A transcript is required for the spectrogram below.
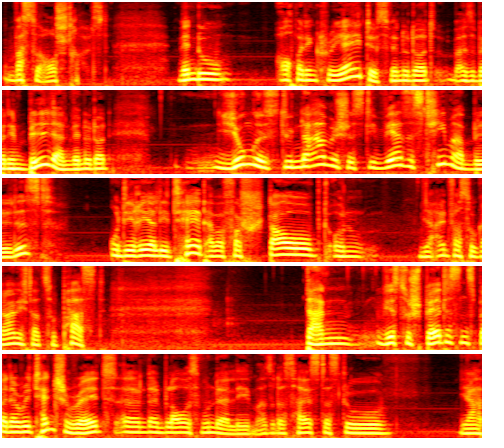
was du ausstrahlst. Wenn du auch bei den Creatives, wenn du dort, also bei den Bildern, wenn du dort junges, dynamisches, diverses Team abbildest und die Realität aber verstaubt und ja einfach so gar nicht dazu passt, dann wirst du spätestens bei der Retention Rate äh, dein blaues Wunder erleben. Also das heißt, dass du ja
